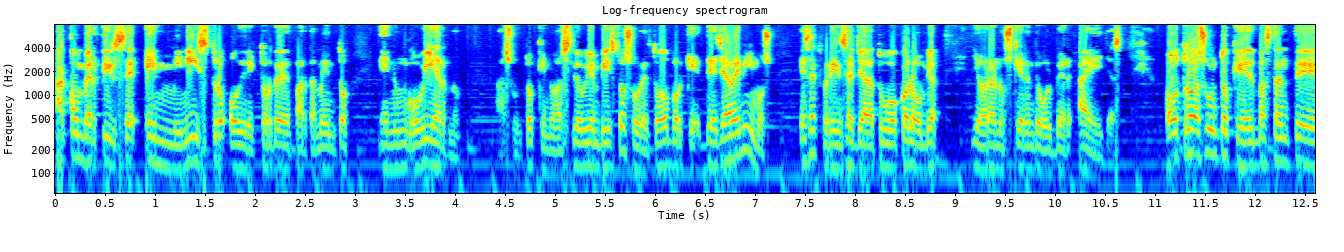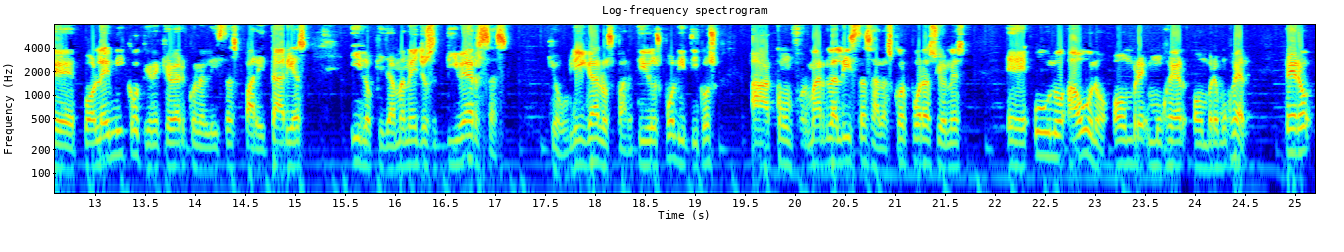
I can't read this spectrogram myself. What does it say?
a convertirse en ministro o director de departamento en un gobierno. Asunto que no ha sido bien visto, sobre todo porque de allá venimos. Esa experiencia ya la tuvo Colombia y ahora nos quieren devolver a ellas. Otro asunto que es bastante polémico tiene que ver con las listas paritarias y lo que llaman ellos diversas, que obliga a los partidos políticos a conformar las listas a las corporaciones eh, uno a uno, hombre, mujer, hombre, mujer. Pero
